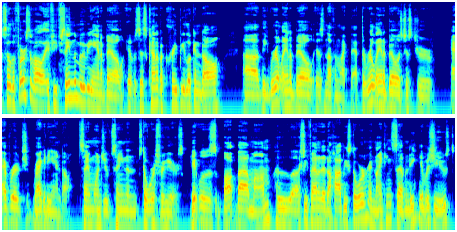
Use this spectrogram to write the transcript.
So the first of all, if you've seen the movie Annabelle, it was this kind of a creepy looking doll. Uh, the real Annabelle is nothing like that. The real Annabelle is just your average Raggedy Ann doll, same ones you've seen in stores for years. It was bought by a mom who uh, she found it at a hobby store in 1970. It was used,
